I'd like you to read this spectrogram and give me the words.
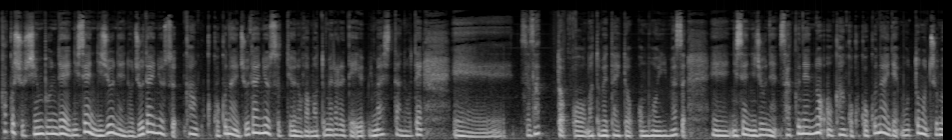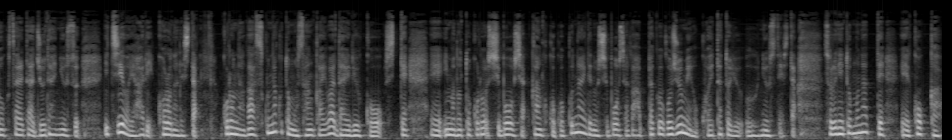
各種新聞で2020年の重大ニュース韓国国内重大ニュースっていうのがまとめられていましたので、えー、ざざっとまとめたいと思います、えー、2020年昨年の韓国国内で最も注目された重大ニュース。1位はやはりコロナでした。コロナが少なくとも3回は大流行して、えー、今のところ死亡者韓国国内での死亡者が850名を超えたというニュースでした。それに伴って、えー、国家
